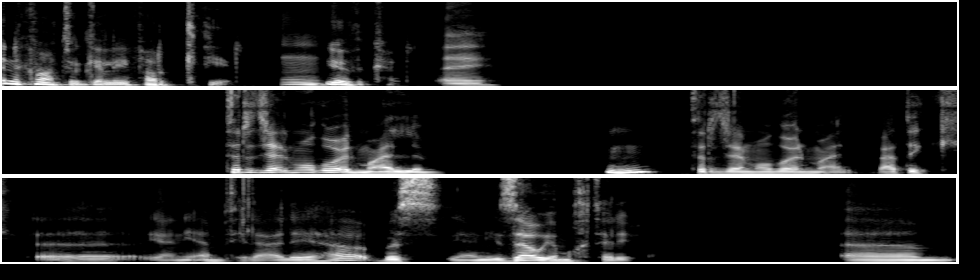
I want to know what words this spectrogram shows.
إنك ما تلقى لي فرق كثير. مم. يذكر. إيه. ترجع لموضوع المعلم. مم. ترجع لموضوع المعلم. بعطيك آه، يعني أمثلة عليها بس يعني زاوية مختلفة. آم،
